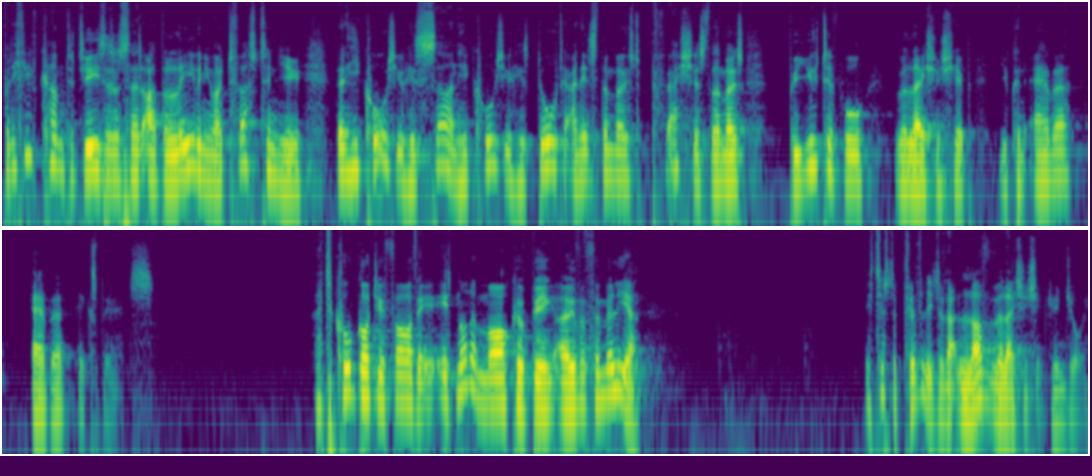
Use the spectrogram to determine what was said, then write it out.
But if you've come to Jesus and said, I believe in you, I trust in you, then he calls you his son, he calls you his daughter, and it's the most precious, the most beautiful relationship you can ever, ever experience. And to call God your father is not a mark of being over familiar. It's just a privilege of that love relationship you enjoy.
